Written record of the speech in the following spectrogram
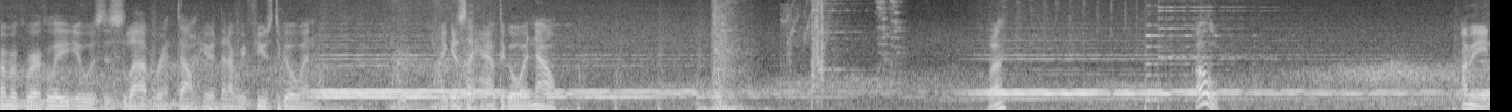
Remember correctly, it was this labyrinth down here that I refused to go in. I guess I have to go in now. What? Oh! I mean...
